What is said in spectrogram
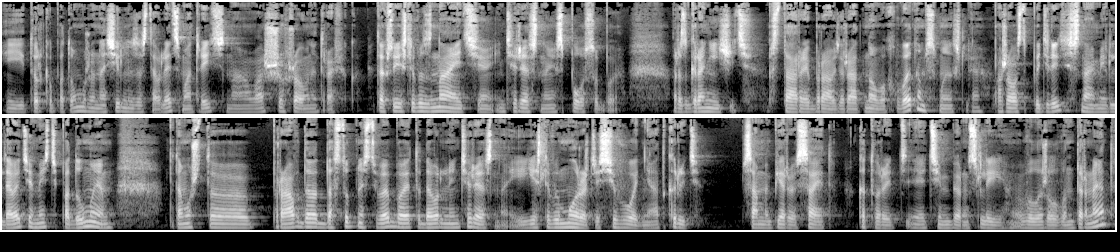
и только потом уже насильно заставлять смотреть на ваш шифрованный трафик. Так что если вы знаете интересные способы разграничить старые браузеры от новых в этом смысле, пожалуйста, поделитесь с нами или давайте вместе подумаем, потому что, правда, доступность веба – это довольно интересно. И если вы можете сегодня открыть самый первый сайт – который Тим Бернс-Ли выложил в интернет,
